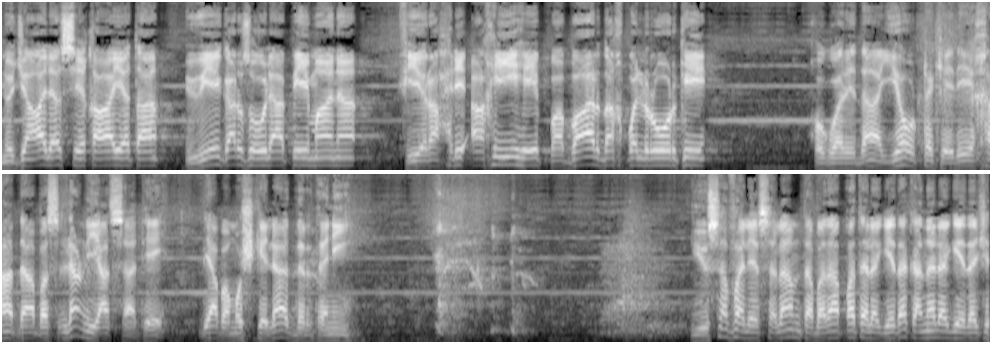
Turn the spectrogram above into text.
نو جعل سقایته وی ګرځوله پیمانه فی رحل اخیه په بار د خپل رور کې خو ګورې دا یو ټکی دی ښه دا بس لنډ یاد ساتې بیا به مشکلات درته نی یوسف علیه السلام ته به دا پته لګېده که نه لګېده چې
